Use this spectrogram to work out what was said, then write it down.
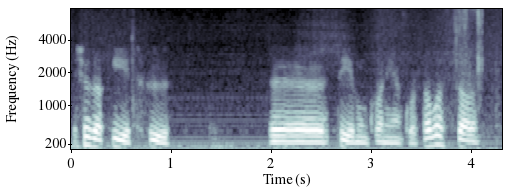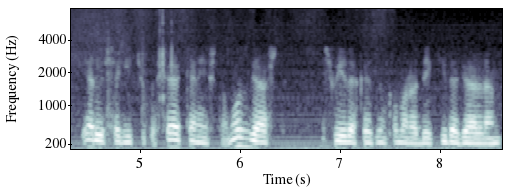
És ez a két fő ö, célunk van ilyenkor tavasszal, elősegítsük a serkenést, a mozgást, és védekezzünk a maradék hideg ellen.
